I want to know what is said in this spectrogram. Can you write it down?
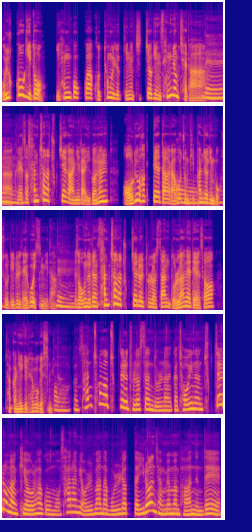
물고기도 이 행복과 고통을 느끼는 지적인 생명체다. 네. 아, 그래서 산천어 축제가 아니라 이거는 어류 학대다라고 좀 어. 비판적인 목소리를 내고 있습니다. 네. 그래서 오늘은 산천어 축제를 둘러싼 논란에 대해서 잠깐 얘기를 해보겠습니다. 어, 그러니까 산천어 축제를 둘러싼 논란. 그러니까 저희는 축제로만 기억을 하고 뭐 사람이 얼마나 몰렸다 이런 장면만 봐왔는데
